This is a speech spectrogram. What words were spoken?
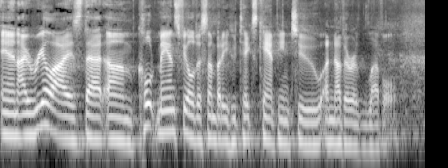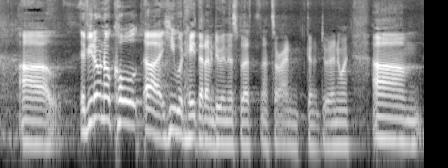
and I realized that um, Colt Mansfield is somebody who takes camping to another level. Uh, if you don't know Colt, uh, he would hate that I'm doing this, but that's, that's all right. I'm going to do it anyway. Um,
